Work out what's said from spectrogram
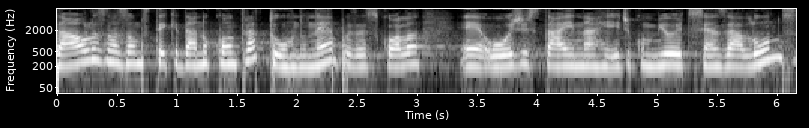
aulas nós vamos ter que dar no contraturno, né? Pois a escola é, hoje está aí na rede com 1.800 alunos,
